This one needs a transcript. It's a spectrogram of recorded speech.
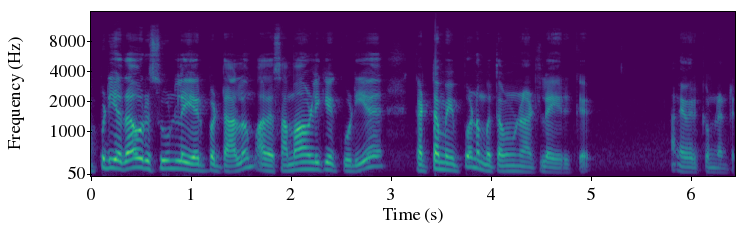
அப்படி ஏதாவது ஒரு சூழ்நிலை ஏற்பட்டாலும் அதை சமாளிக்கக்கூடிய கட்டமைப்பு நம்ம தமிழ்நாட்டில் இருக்குது அனைவருக்கும் நன்றி.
